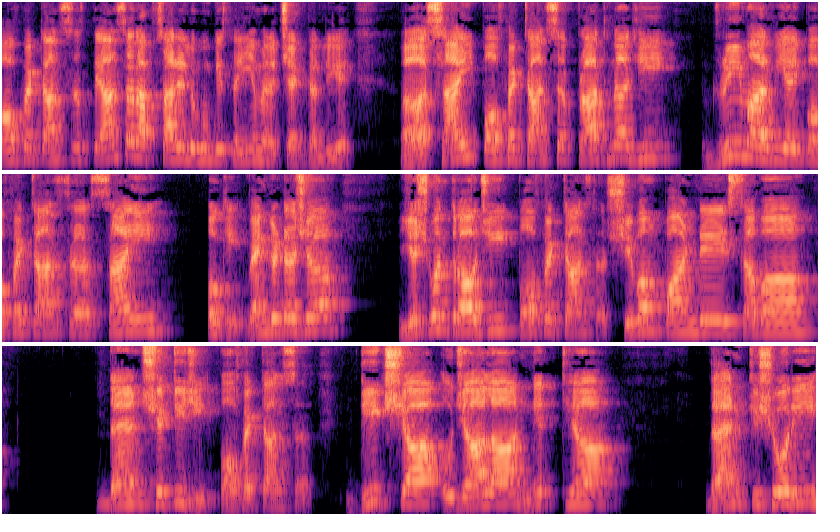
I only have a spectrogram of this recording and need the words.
perfect answer थे आंसर आप सारे लोगों के सही है मैंने चेक कर लिए Sai perfect answer Prarthana ji dream RBI perfect answer Sai okay Venkatesh Yashwant Rao ji perfect answer Shivam Pandey, Saba then Shetty ji perfect answer Diksha, Ujala, Nitya then Kishori,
